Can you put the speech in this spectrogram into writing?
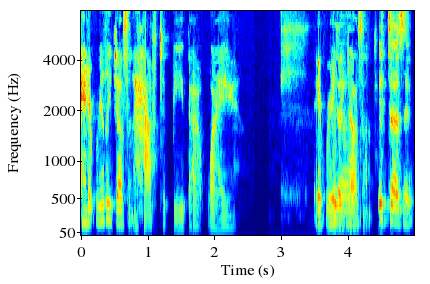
And it really doesn't have to be that way. It really no, doesn't. It doesn't.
